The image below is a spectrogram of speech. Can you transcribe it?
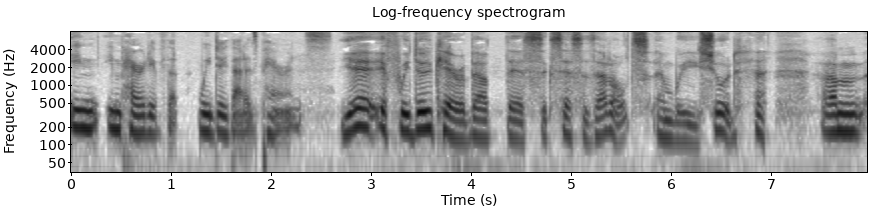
in, imperative that we do that as parents. Yeah, if we do care about their success as adults, and we should, um,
